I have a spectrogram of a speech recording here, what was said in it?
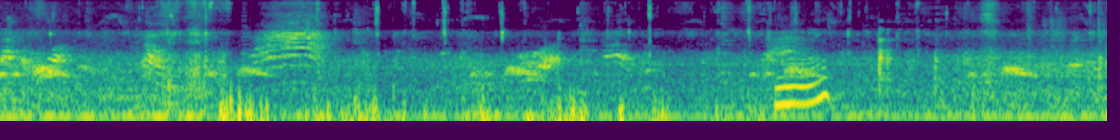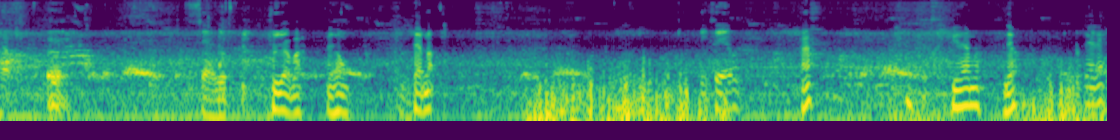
ตาจะอ้วกข้าวอืมแสบอยู่สุดยอดปะในห้องแซ่บเนาะอีกเซมฮะพี่แซ่บเนาะเดี๋ยวได้เลย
